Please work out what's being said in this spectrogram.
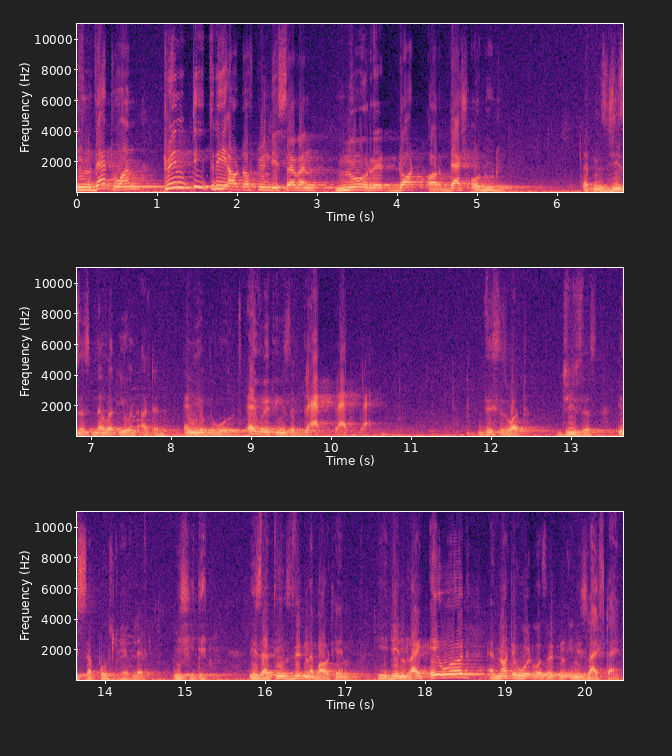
In that one, 23 out of 27, no red dot or dash or doodle. That means Jesus never even uttered any of the words. Everything is a black, black, black. This is what Jesus is supposed to have left, which he didn't. These are things written about him. He didn't write a word, and not a word was written in his lifetime.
